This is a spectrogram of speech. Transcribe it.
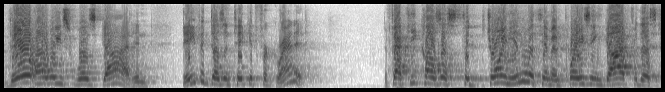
there always was God. And David doesn't take it for granted. In fact, he calls us to join in with him in praising God for this.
